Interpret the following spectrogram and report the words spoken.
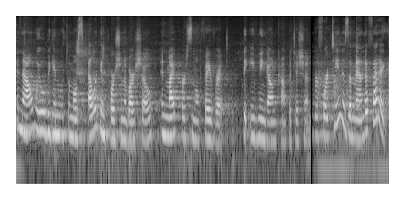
And now we will begin with the most elegant portion of our show and my personal favorite, the evening gown competition. Number 14 is Amanda Fettig.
